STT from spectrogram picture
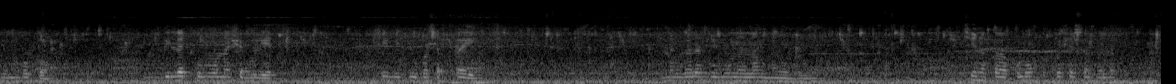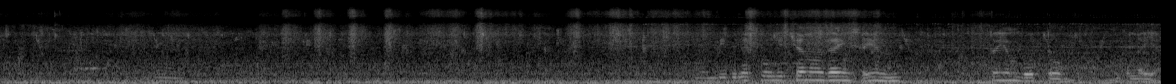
Yung buto. Bilat ko muna siya ulit. Kasi medyo basa pa eh. Tinanggalan ko muna ng doon. Kasi nakapulungkot pa siya sa balat. Bibilat ko ulit siya mga guys. Ayan o. Ito yung buto. Ang palaya.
